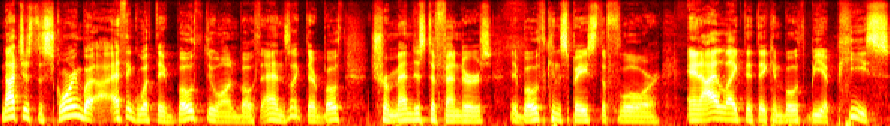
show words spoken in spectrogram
not just the scoring, but I think what they both do on both ends. Like they're both tremendous defenders. They both can space the floor. And I like that they can both be a piece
